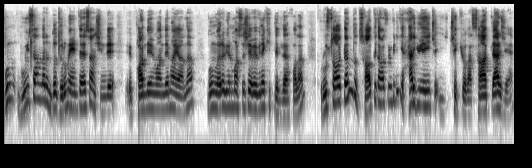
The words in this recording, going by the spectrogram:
bu, bu insanların da durumu enteresan. Şimdi e, pandemi mandemi ayağına bunları bir Masterchef evine kilitlediler falan. Rus sağlıklarının da sağlıklı kalması mümkün değil ki. Her gün yayın çe- çekiyorlar saatlerce.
